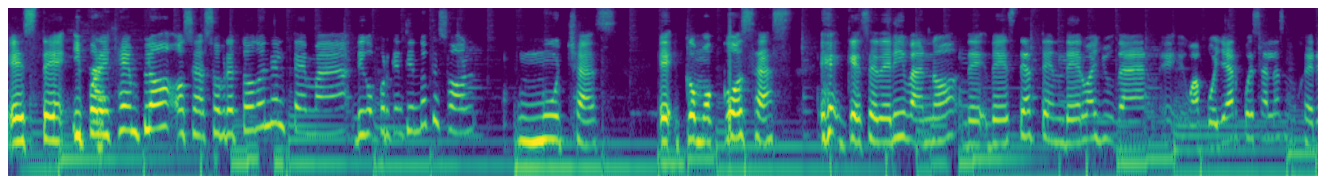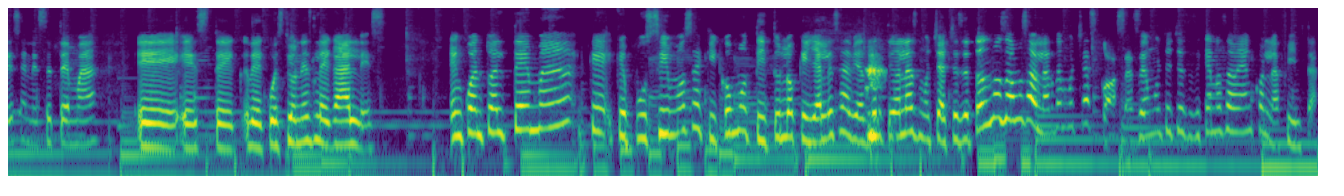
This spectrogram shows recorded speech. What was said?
Este, y por ejemplo, o sea, sobre todo en el tema, digo, porque entiendo que son muchas eh, como cosas eh, que se derivan, ¿no? De, este atender o ayudar eh, o apoyar pues a las mujeres en este tema este, de cuestiones legales. En cuanto al tema que, pusimos aquí como título, que ya les había advertido a las muchachas, de todos modos vamos a hablar de muchas cosas, ¿eh, muchachas? Así que no se vayan con la finta.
